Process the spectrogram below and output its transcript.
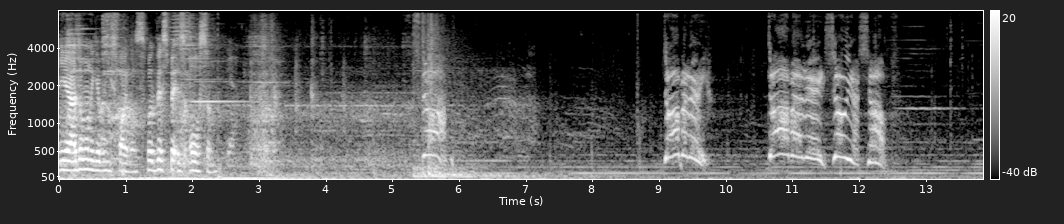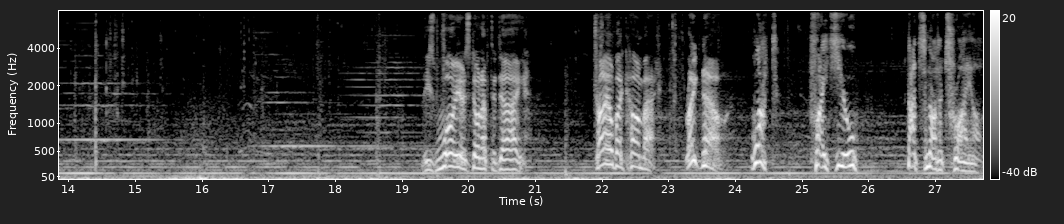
yeah, I don't want to give any spoilers, but this bit is awesome. Yeah. Stop! Domini! Domini! Show yourself! These warriors don't have to die. Trial by combat. Right now. What? Fight you? That's not a trial.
